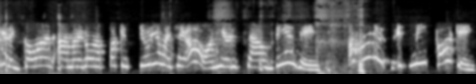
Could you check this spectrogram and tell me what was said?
I gotta go on. I'm gonna go in a fucking studio and say, "Oh, I'm here to sell band-aids." Of course, it's, it's me talking.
